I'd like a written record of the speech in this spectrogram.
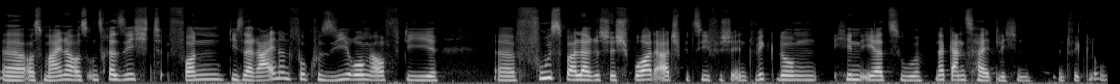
äh, aus meiner, aus unserer Sicht von dieser reinen Fokussierung auf die äh, fußballerische, sportartspezifische Entwicklung hin eher zu einer ganzheitlichen Entwicklung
